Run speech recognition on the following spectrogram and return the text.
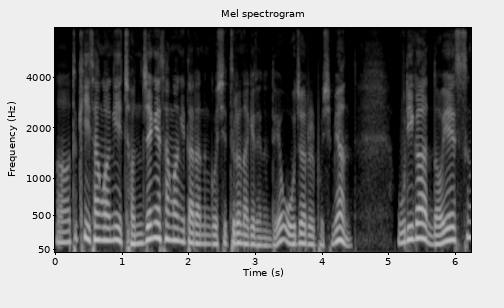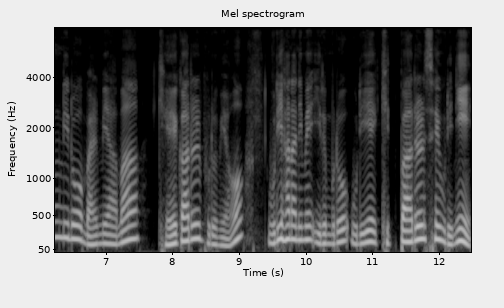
어, 특히 이 상황이 전쟁의 상황이다라는 것이 드러나게 되는데요. 5절을 보시면 우리가 너의 승리로 말미암아 개가를 부르며 우리 하나님의 이름으로 우리의 깃발을 세우리니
